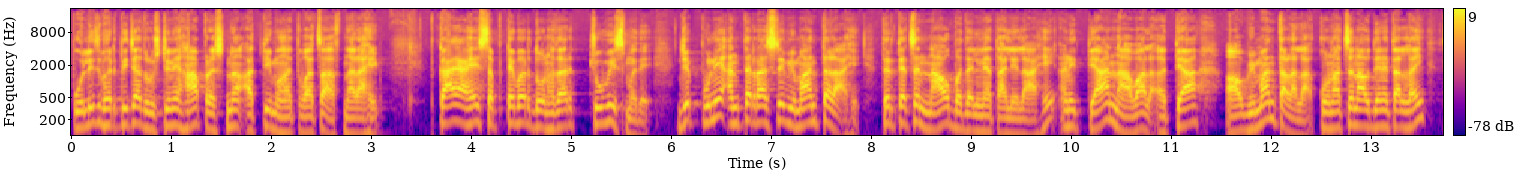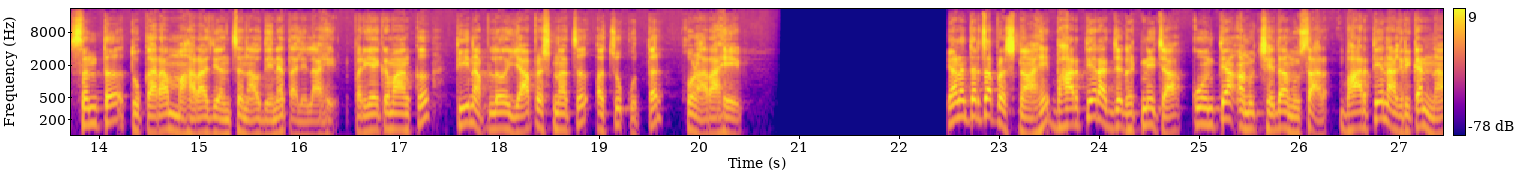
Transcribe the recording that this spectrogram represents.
पोलीस भरतीच्या दृष्टीने हा प्रश्न अतिमहत्त्वाचा असणार आहे. काय आहे सप्टेंबर दोन हजार चोवीसमध्ये? जे पुणे आंतरराष्ट्रीय विमानतळ आहे तर त्याचं नाव बदलण्यात आलेलं आहे आणि त्या नावाला त्या विमानतळाला कोणाचं नाव देण्यात आलं आहे? संत तुकाराम महाराज यांचं नाव देण्यात आलेलं आहे. पर्याय क्रमांक तीन आपलं या प्रश्नाचं अचूक उत्तर होणार आहे. यानंतरचा प्रश्न आहे भारतीय राज्यघटनेच्या कोणत्या अनुच्छेदानुसार भारतीय नागरिकांना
